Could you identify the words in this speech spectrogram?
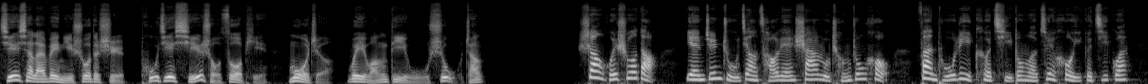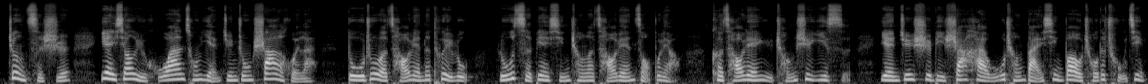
接下来为你说的是扑街写手作品《墨者魏王》第五十五章。上回说到，燕军主将曹廉杀入城中后，范图立刻启动了最后一个机关。正此时，燕萧与胡安从燕军中杀了回来，堵住了曹廉的退路。如此便形成了曹廉走不了。可曹廉与程旭一死，燕军势必杀害吴城百姓报仇的处境，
